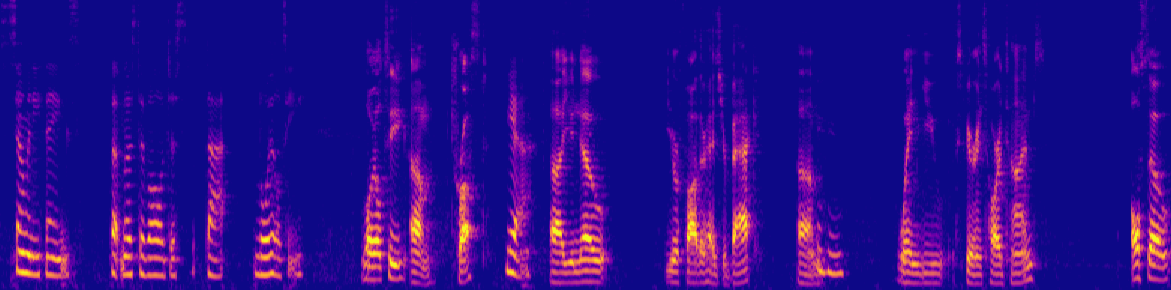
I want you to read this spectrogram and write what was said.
so many things but most of all just that loyalty Loyalty, um, trust. yeah Uh, you know your father has your back um, when you experience hard times. Also,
